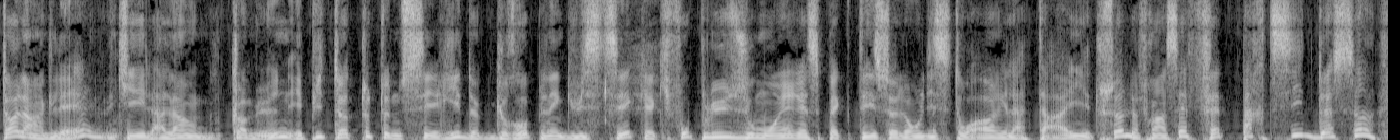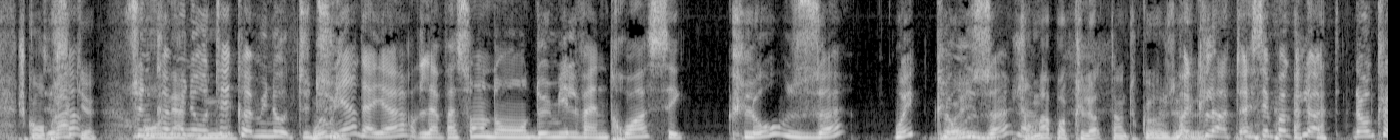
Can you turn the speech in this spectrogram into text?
tu as l'anglais, qui est la langue commune, et puis tu as toute une série de groupes linguistiques qu'il faut plus ou moins respecter selon l'histoire et la taille et tout ça. Le français fait partie de ça. Je comprends que... C'est une communauté admet- communauté. Tu te Oui, d'ailleurs de la façon dont 2023 c'est close? Oui, close. Oui, sûrement pas clotte, en tout cas. je- Pas clotte, c'est pas clotte. Donc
